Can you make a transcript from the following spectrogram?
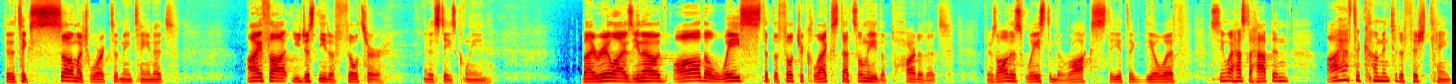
because it takes so much work to maintain it. I thought you just need a filter and it stays clean. But I realized, you know, all the waste that the filter collects, that's only the part of it. There's all this waste in the rocks that you have to deal with. See what has to happen? I have to come into the fish tank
